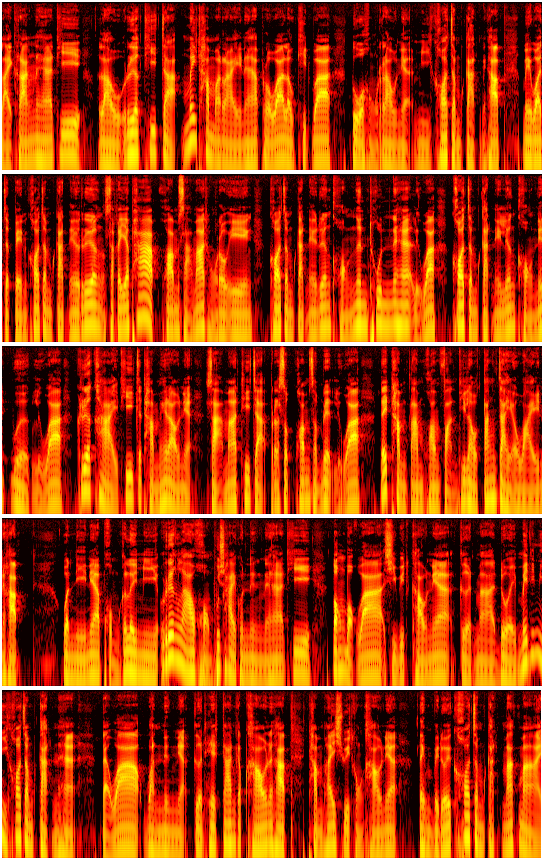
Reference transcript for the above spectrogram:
หลายครั้งนะฮะที่เราเลือกที่จะไม่ทำอะไรนะฮะเพราะว่าเราคิดว่าตัวของเราเนี่ยมีข้อจำกัดนะครับ ไม่ว่าจะเป็นข้อจำกัดในเรื่องศักยภาพความสามารถของเราเอง ข้อจำกัดในเรื่องของเงินทุนนะฮะหรือว่าข้อจำกัดในเรื่องของเน็ตเวิร์กหรือว่าเครือข่ายที่จะทำให้เราเนี่ยสามารถที่จะประสบความสำเร็จหรือว่าได้ทำตามความฝันที่เราตั้งใจเอาไว้นะครับ วันนี้เนี่ยผมก็เลยมีเรื่องราวของผู้ชายคนหนึ่งนะฮะที่ต้องบอกว่าชีวิตเขาเนี่ยเกิดมาโดยไม่ได้มีข้อจำกัดนะฮะแต่ว่าวันหนึ่งเนี่ยเกิดเหตุการณ์กับเขานะครับทำให้ชีวิตของเขาเนี่ยเต็มไปด้วยข้อจำกัดมากมาย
